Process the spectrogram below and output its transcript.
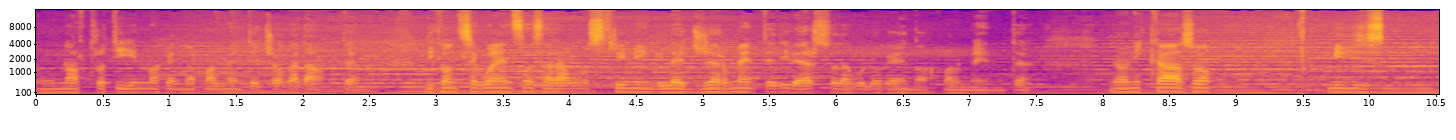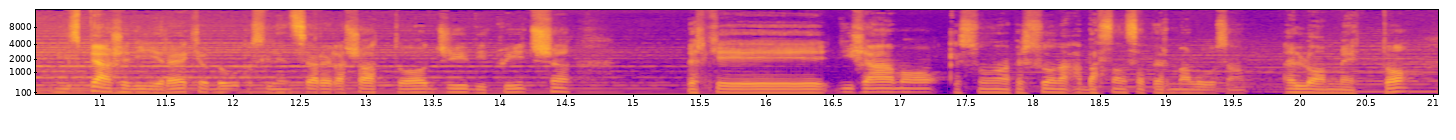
un altro team che normalmente gioca ad Anthem. Di conseguenza sarà uno streaming leggermente diverso da quello che è normalmente. In ogni caso, mi dis- mi dispiace dire che ho dovuto silenziare la chat oggi di Twitch perché diciamo che sono una persona abbastanza permalosa e lo ammetto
